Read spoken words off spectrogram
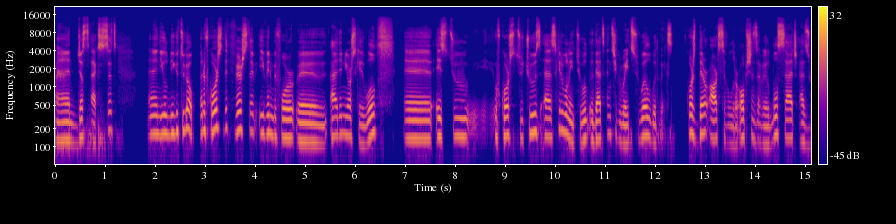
and just access it and you'll be good to go. And of course, the first step, even before uh, adding your schedule, uh, is to, of course, to choose a scheduling tool that integrates well with Wix. Of course, there are several options available, such as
